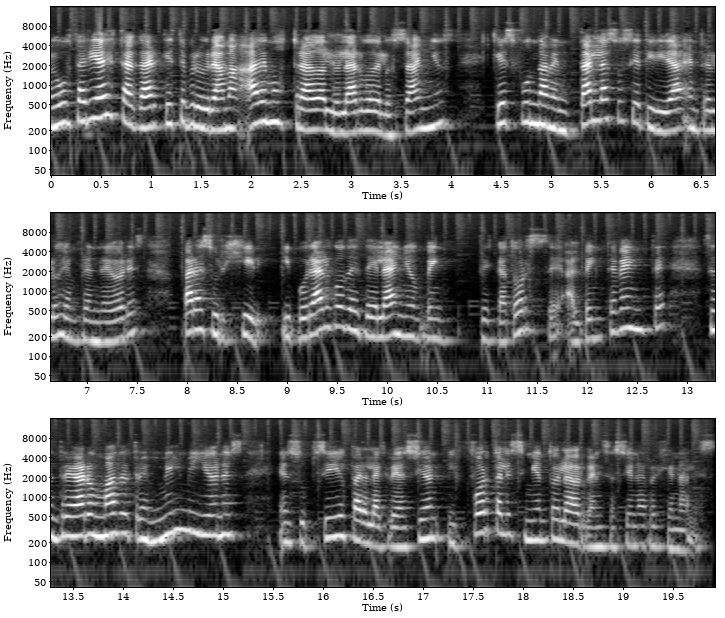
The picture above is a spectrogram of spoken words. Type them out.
Me gustaría destacar que este programa ha demostrado a lo largo de los años que es fundamental la asociatividad entre los emprendedores para surgir y por algo desde el año 2014 al 2020 se entregaron más de 3 mil millones en subsidios para la creación y fortalecimiento de las organizaciones regionales.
